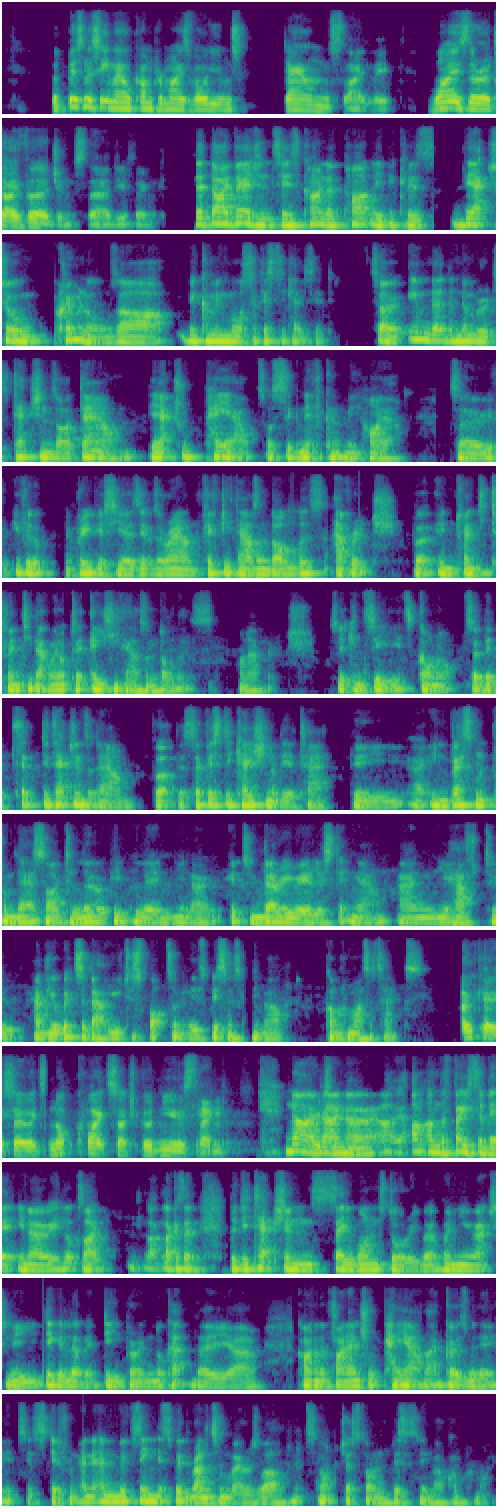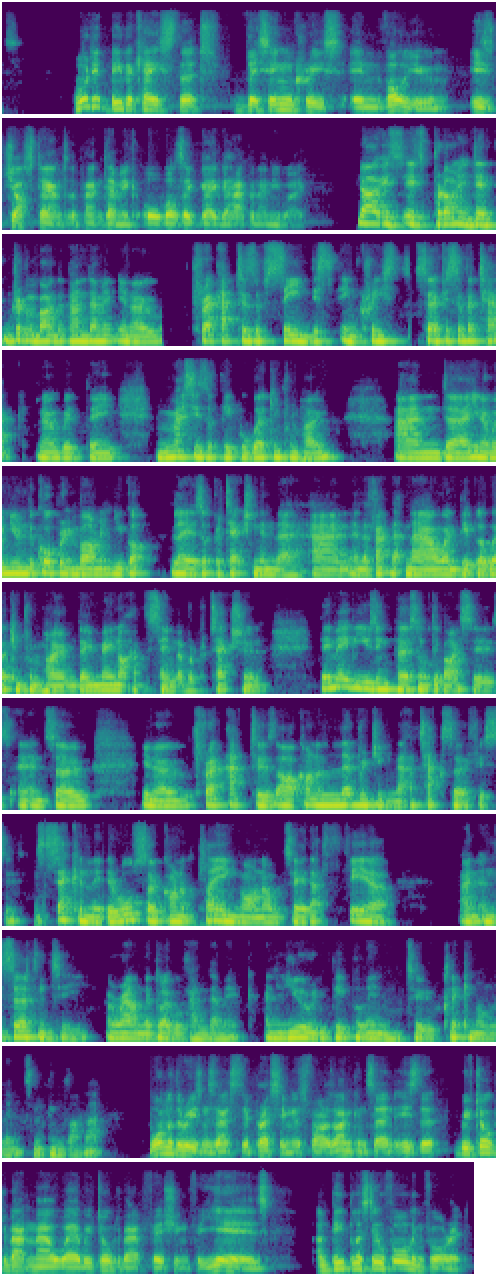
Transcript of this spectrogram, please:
But business email compromise volumes down slightly. Why is there a divergence there, do you think? The divergence is kind of partly because the actual criminals are becoming more sophisticated. So even though the number of detections are down, the actual payouts are significantly higher. So if, if you look in previous years, it was around $50,000 average, but in 2020, that went up to $80,000 on average. So you can see it's gone up. So the t- detections are down, but the sophistication of the attack the uh, investment from their side to lure people in, you know, it's very realistic now. And you have to have your wits about you to spot some of these business email compromise attacks. Okay, so it's not quite such good news then. No, no, no. On, on, the face of it, you know, it looks like, like, like I said, the detections say one story, but when you actually dig a little bit deeper and look at the uh, kind of financial payout that goes with it, it's it's different. And and we've seen this with ransomware as well. It's not just on business email compromise. Would it be the case that this increase in volume is just down to the pandemic, or was it going to happen anyway? No, it's it's predominantly driven by the pandemic. You know, threat actors have seen this increased surface of attack, you know, with the masses of people working from home. And, uh, you know, when you're in the corporate environment, you've got layers of protection in there. And, and the fact that now when people are working from home, they may not have the same level of protection. They may be using personal devices. And, and so, you know, threat actors are kind of leveraging that attack surface. Secondly, they're also kind of playing on, I would say, that fear and uncertainty around the global pandemic and luring people in to clicking on links and things like that. One of the reasons that's depressing, as far as I'm concerned, is that we've talked about malware, we've talked about phishing for years, and people are still falling for it.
